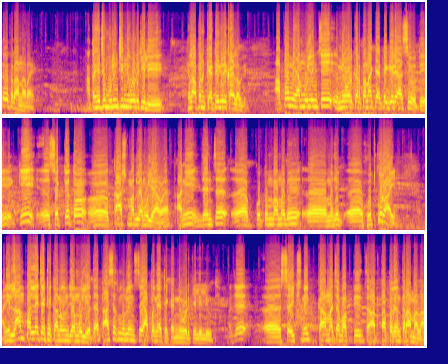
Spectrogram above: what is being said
करत राहणार आहे. आता हे मुलींची निवड केली ह्याला आपण कॅटेगरी काय लावली? आपण ह्या मुलींची निवड करताना कॅटेगरी अशी होती की शक्यतो कास्टमधल्या मुली हव्यात आणि ज्यांचं कुटुंबामध्ये म्हणजे अ, होतकुर आहे आणि लांब पल्ल्याच्या ठिकाणाहून ज्या मुली येतात अशाच मुलींची आपण या ठिकाणी निवड केलेली होती. म्हणजे शैक्षणिक कामाच्या बाबतीत आत्तापर्यंत आम्हाला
